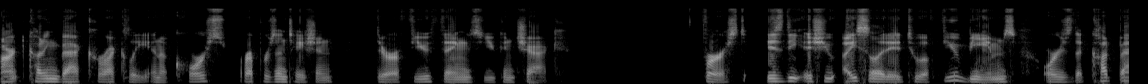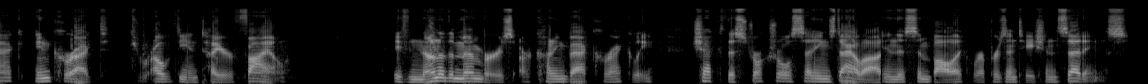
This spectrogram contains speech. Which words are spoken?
aren't cutting back correctly in a coarse representation, there are a few things you can check. First, is the issue isolated to a few beams or is the cutback incorrect throughout the entire file? If none of the members are cutting back correctly, check the structural settings dialog in the symbolic representation settings.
